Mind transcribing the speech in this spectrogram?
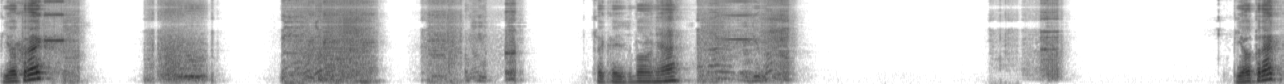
Piotrek? Czekaj, zwolnię. Piotrek?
